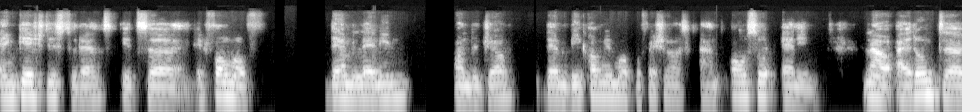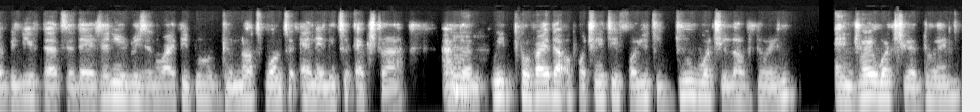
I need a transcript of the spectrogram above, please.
engage these students. It's a, a form of them learning on the job, them becoming more professionals, and also earning. Now, I don't uh, believe that uh, there is any reason why people do not want to earn a little extra. And mm. um, we provide that opportunity for you to do what you love doing, enjoy what you're doing,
